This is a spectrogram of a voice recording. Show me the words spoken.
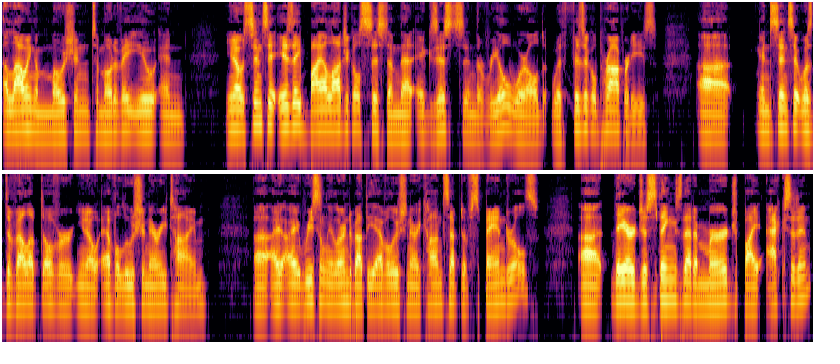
allowing emotion to motivate you, and you know, since it is a biological system that exists in the real world with physical properties, uh, and since it was developed over you know evolutionary time, uh, I, I recently learned about the evolutionary concept of spandrels uh, they are just things that emerge by accident.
